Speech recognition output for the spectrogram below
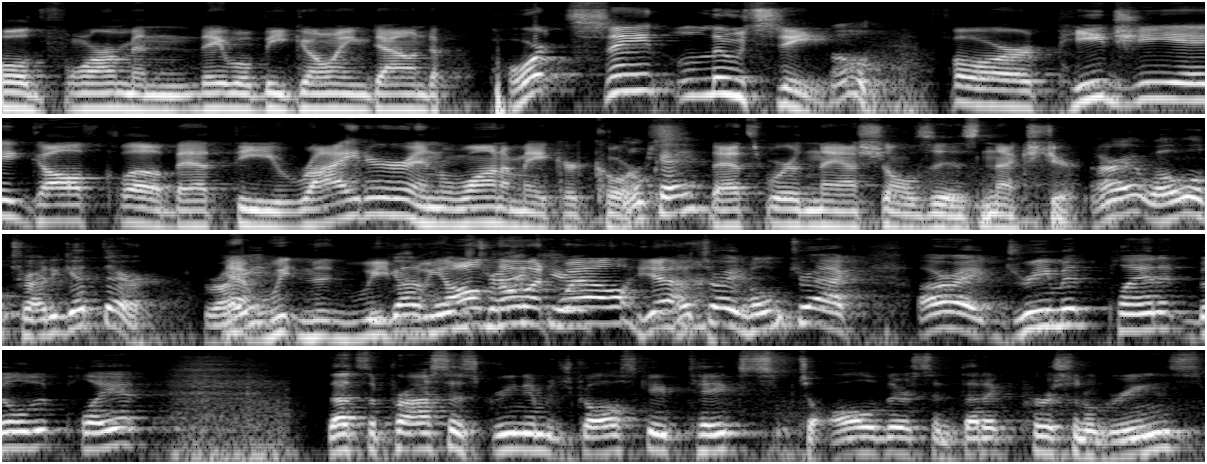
hold form, and they will be going down to Port St. Lucie Oh. for PGA Golf Club at the Ryder and Wanamaker course. Okay. that's where Nationals is next year. All right. Well, we'll try to get there. Right. Yeah, we- we- got we all know it well, yeah. That's right. Home track. All right. Dream it, plan it, build it, play it. That's the process Green Image Golfscape takes to all of their synthetic personal greens.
